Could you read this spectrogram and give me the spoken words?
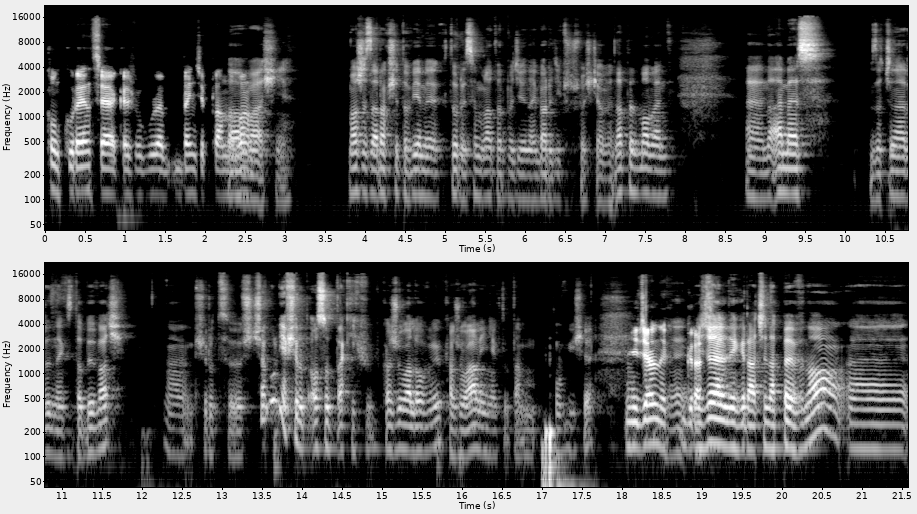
konkurencja jakaś w ogóle będzie planowana. No właśnie. Może za rok się dowiemy, który symulator będzie najbardziej przyszłościowy. Na ten moment e, no MS zaczyna rynek zdobywać wśród, szczególnie wśród osób takich casualowych, casuali, jak to tam mówi się. Niedzielnych e, graczy. Niedzielnych graczy na pewno. E,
